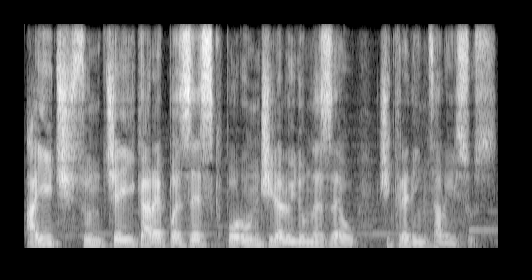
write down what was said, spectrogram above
Aici sunt cei care păzesc poruncile lui Dumnezeu și credința lui Isus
